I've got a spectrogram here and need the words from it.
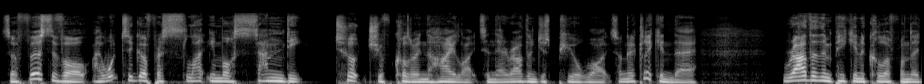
So first of all, I want to go for a slightly more sandy touch of colour in the highlights in there rather than just pure white. So I'm going to click in there. Rather than picking a colour from the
